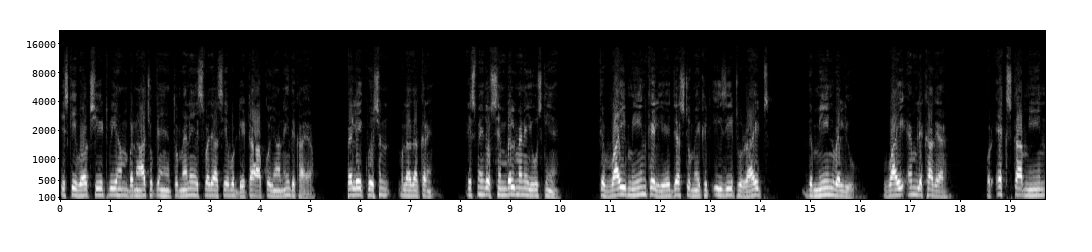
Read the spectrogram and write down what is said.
اس کی ورک شیٹ بھی ہم بنا چکے ہیں۔ تو میں نے اس وجہ سے وہ ڈیٹا آپ کو یہاں نہیں دکھایا۔ پہلے اکویشن ملازہ کریں۔ اس میں جو سمبل میں نے یوز کیے ہیں، کہ وائی مین کے لیے just to make it easy to write the mean value Y M لکھا گیا اور ایکس کا مین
